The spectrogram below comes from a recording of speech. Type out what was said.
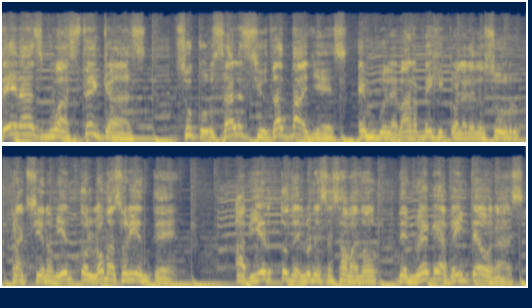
Praderas Huastecas. Sucursal Ciudad Valles, en Boulevard México Laredo Sur, Fraccionamiento Lomas Oriente. Abierto de lunes a sábado de 9 a 20 horas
